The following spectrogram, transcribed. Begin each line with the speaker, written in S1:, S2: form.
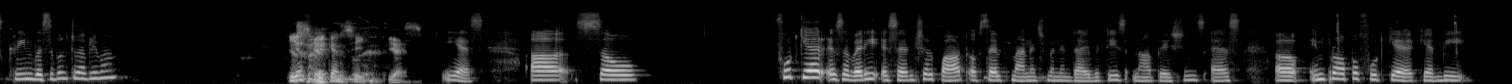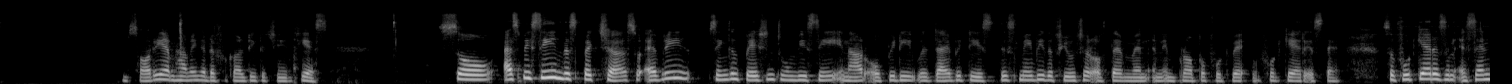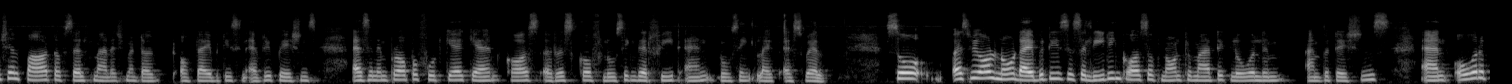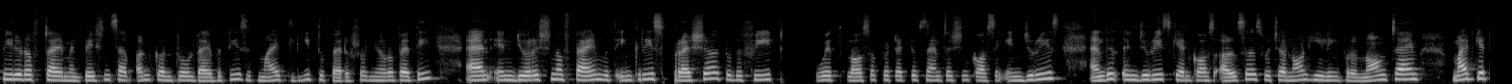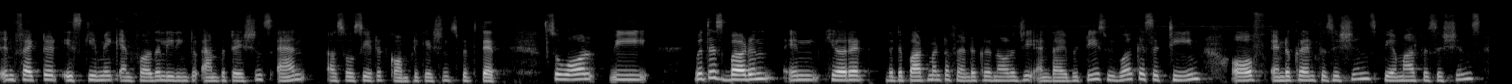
S1: screen visible to everyone?
S2: Yes, yes we can see.
S3: Yes.
S1: Yes. Uh, so foot care is a very essential part of self-management in diabetes in our patients as uh, improper foot care can be, I'm sorry, I'm having a difficulty to change. Yes. So as we see in this picture, so every single patient whom we see in our OPD with diabetes, this may be the future of them when an improper food, food care is there. So food care is an essential part of self-management of, of diabetes in every patient as an improper food care can cause a risk of losing their feet and losing life as well. So, as we all know, diabetes is a leading cause of non traumatic lower limb amputations. And over a period of time, when patients have uncontrolled diabetes, it might lead to peripheral neuropathy. And in duration of time, with increased pressure to the feet, with loss of protective sensation causing injuries and these injuries can cause ulcers which are non-healing for a long time might get infected ischemic and further leading to amputations and associated complications with death so all we with this burden in here at the Department of Endocrinology and Diabetes, we work as a team of endocrine physicians, PMR physicians,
